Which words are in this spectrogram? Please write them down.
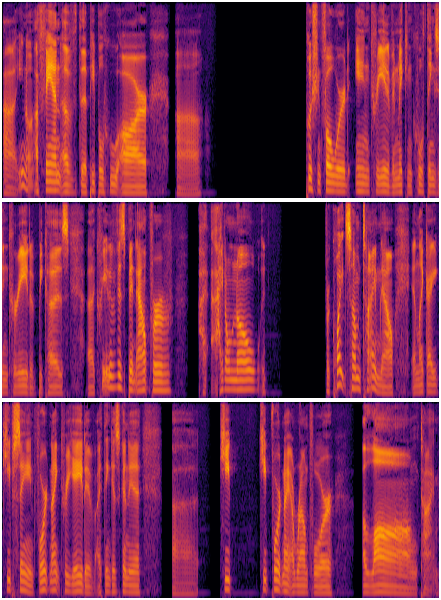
uh, you know a fan of the people who are uh, pushing forward in creative and making cool things in creative because uh, creative has been out for I, I don't know for quite some time now and like i keep saying fortnite creative i think is gonna uh, keep keep fortnite around for a long time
